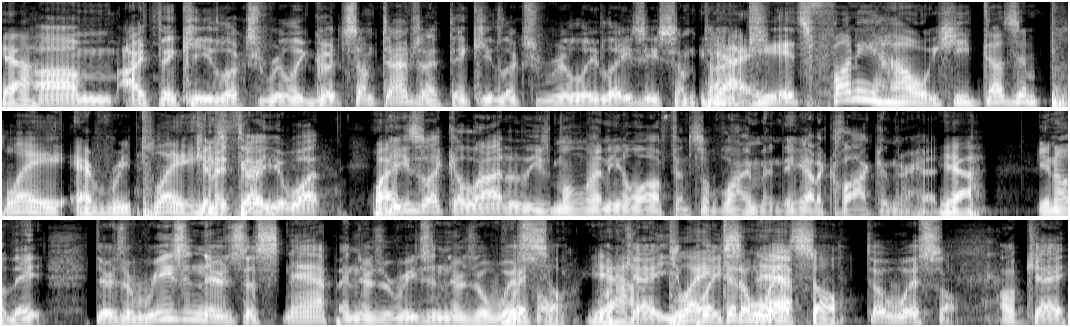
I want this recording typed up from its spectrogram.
Yeah. Um, I think he looks really good sometimes, and I think he looks really lazy Yeah, sometimes. he, it's funny how he doesn't play every play. Can I tell very- you what? What? He's like a lot of these millennial offensive linemen. They got a clock in their head. Yeah. You know, they there's a reason there's a snap and there's a reason there's a whistle. Whistle, yeah. Okay. You Play to the whistle. To whistle. Okay.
